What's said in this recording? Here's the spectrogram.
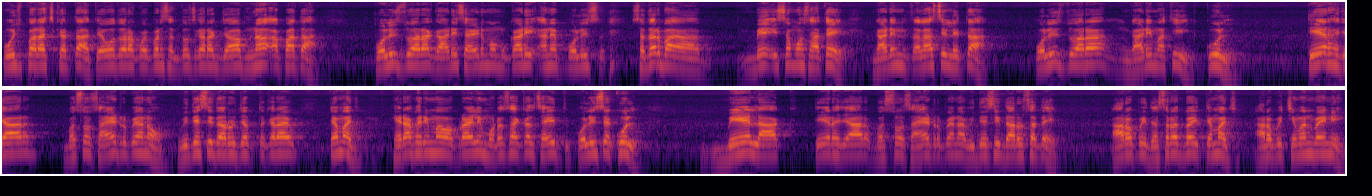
પૂછપરછ કરતા તેઓ દ્વારા કોઈપણ સંતોષકારક જવાબ ન અપાતા પોલીસ દ્વારા ગાડી સાઈડમાં મુકાડી અને પોલીસ સદર બા- ઈસમો સાથે ગાડીની તલાશી લેતા પોલીસ દ્વારા ગાડીમાંથી કુલ તેર હજાર બસો સાહીઠ રૂપિયાનો વિદેશી દારૂ જપ્ત કરાયો. તેમજ હેરાફેરીમાં વપરાયેલી મોટરસાયકલ સહિત પોલીસે કુલ બે લાખ તેર હજાર બસો સાહીઠ રૂપિયાના વિદેશી દારૂ સાથે આરોપી દશરથભાઈ તેમજ આરોપી ચિમનભાઈની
